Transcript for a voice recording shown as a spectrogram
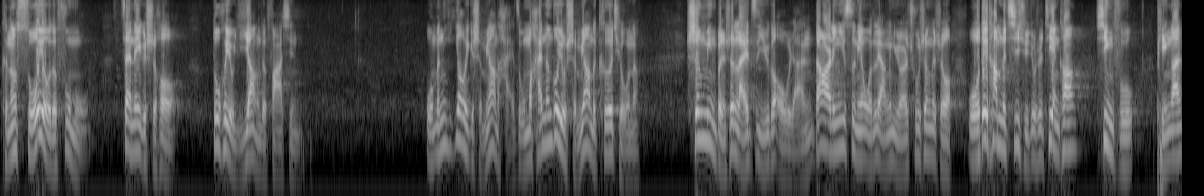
可能所有的父母在那个时候都会有一样的发心。我们要一个什么样的孩子？我们还能够有什么样的苛求呢？生命本身来自于一个偶然。当2014年我的两个女儿出生的时候，我对他们的期许就是健康、幸福、平安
